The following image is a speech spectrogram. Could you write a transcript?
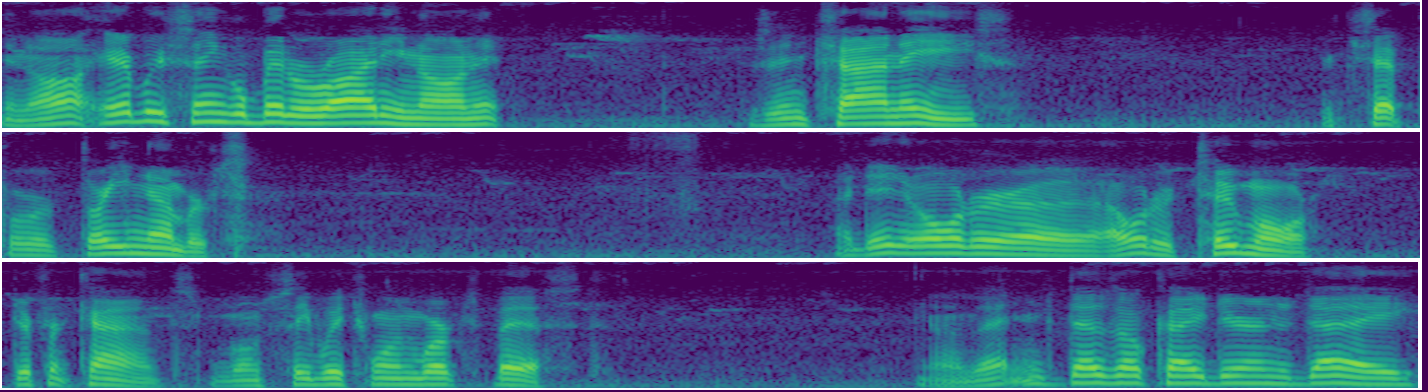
and all, every single bit of writing on it is in Chinese, except for three numbers. I did order, uh, I ordered two more different kinds. I'm going to see which one works best. Now that does okay during the day.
